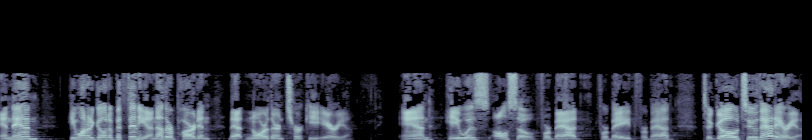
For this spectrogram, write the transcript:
And then he wanted to go to Bithynia, another part in that northern Turkey area. And he was also forbade, forbade, forbade to go to that area.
